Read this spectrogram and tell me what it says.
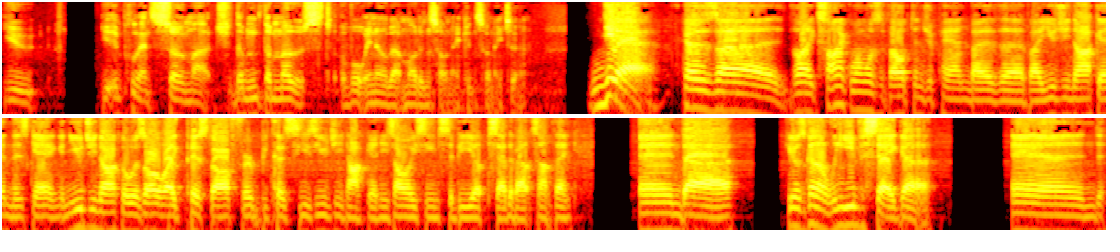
you you implement so much the the most of what we know about modern Sonic and Sonic Two. Yeah, because uh, like Sonic One was developed in Japan by the by Yuji Naka and his gang, and Yuji Naka was all like pissed off for because he's Yuji Naka and he's always seems to be upset about something, and uh, he was gonna leave Sega, and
